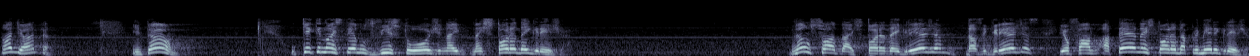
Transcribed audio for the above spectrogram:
Não adianta. Então, o que, que nós temos visto hoje na, na história da igreja? Não só da história da igreja, das igrejas, eu falo até na história da primeira igreja.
